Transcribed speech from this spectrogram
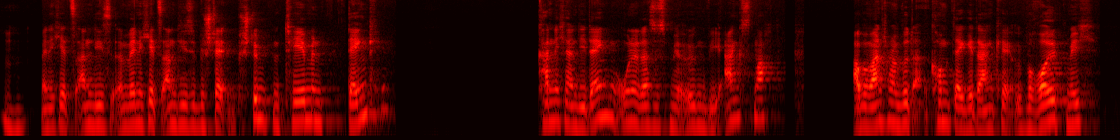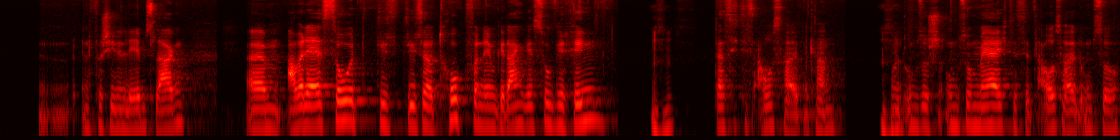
Mhm. Wenn ich jetzt an diese, wenn ich jetzt an diese bestimmten Themen denke, kann ich an die denken, ohne dass es mir irgendwie Angst macht. Aber manchmal wird, kommt der Gedanke, überrollt mich in, verschiedenen Lebenslagen ähm, aber der ist so, dies, dieser Druck von dem Gedanke ist so gering, mhm. dass ich das aushalten kann. Mhm. Und umso, umso mehr ich das jetzt aushalte, umso,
